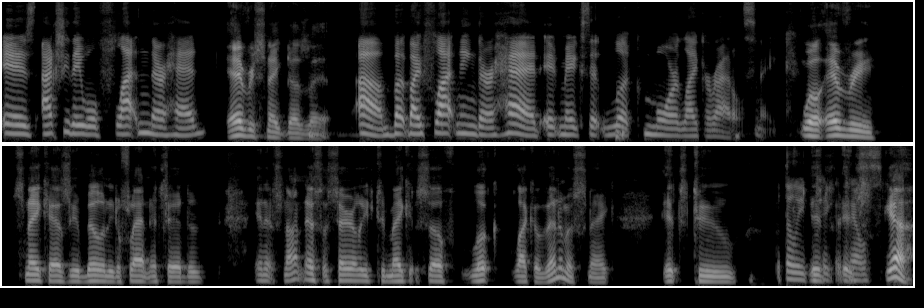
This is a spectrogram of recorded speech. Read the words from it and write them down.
is actually they will flatten their head. Every snake does that. Um, but by flattening their head, it makes it look more like a rattlesnake. Well, every snake has the ability to flatten its head, to, and it's not necessarily to make itself look like a venomous snake. It's to But they'll even shake their tails. yeah,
